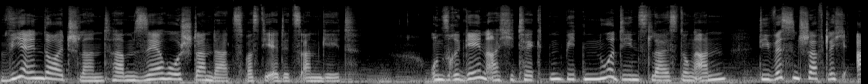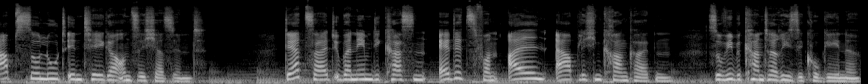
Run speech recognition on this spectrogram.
Wir in Deutschland haben sehr hohe Standards, was die Edits angeht. Unsere Genarchitekten bieten nur Dienstleistungen an, die wissenschaftlich absolut integer und sicher sind. Derzeit übernehmen die Kassen Edits von allen erblichen Krankheiten sowie bekannter Risikogene.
